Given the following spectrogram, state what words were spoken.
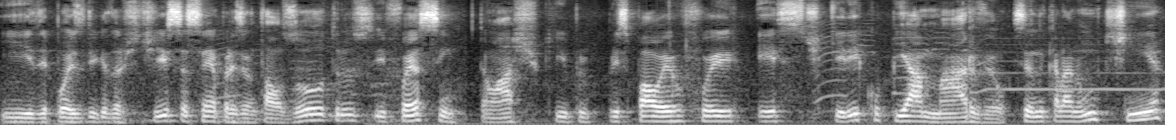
e depois Liga da Justiça sem apresentar os outros e foi assim. Então acho que o principal erro foi este, querer copiar a Marvel, sendo que ela não tinha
